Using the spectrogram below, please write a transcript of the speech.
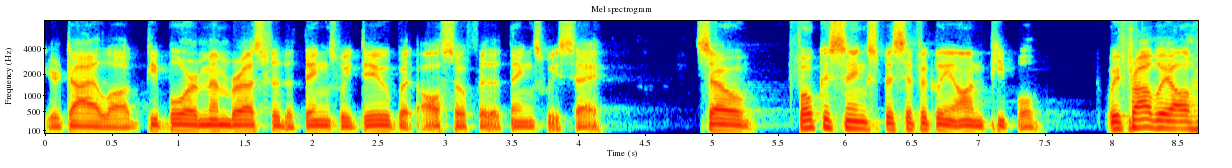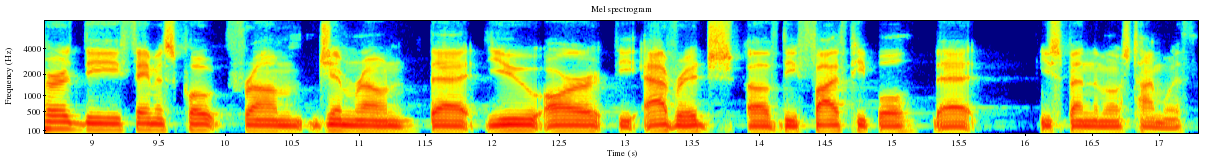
your dialogue. People remember us for the things we do, but also for the things we say. So, focusing specifically on people. We've probably all heard the famous quote from Jim Rohn that you are the average of the five people that you spend the most time with.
